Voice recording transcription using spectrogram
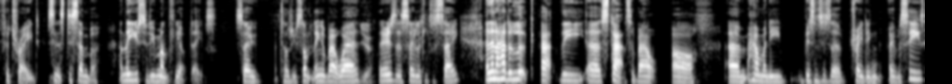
for trade since December. And they used to do monthly updates. So that tells you something about where Yeah. there is. There's so little to say. And then I had a look at the uh, stats about our um, how many businesses are trading overseas,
